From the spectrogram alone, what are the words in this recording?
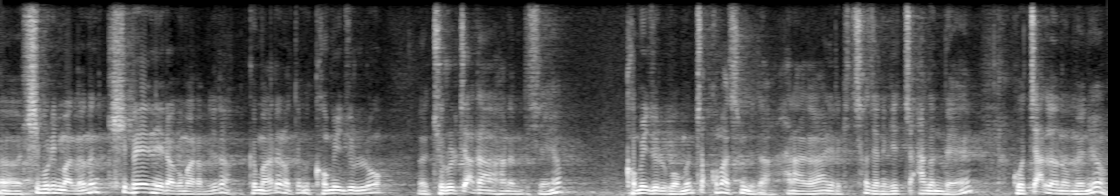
어, 히브리 말로는 키벤이라고 말합니다. 그 말은 어쩌면 거미줄로 어, 줄을 짜다 하는 뜻이에요. 거미줄을 보면 조그맣습니다. 하나가 이렇게 쳐지는 게 작은데 그거 잘라놓으면요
